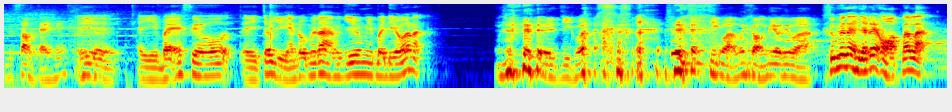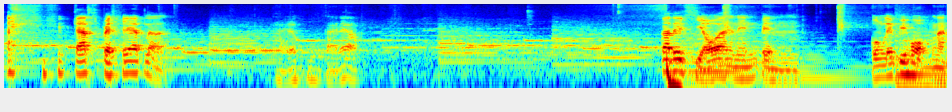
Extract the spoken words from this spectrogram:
ไม่เศร้าใจแท้ไอ้ไอ้ใบเอ็กเซลไอ้เจ้าหญิงแอนโดไม่ได้เมื่อกี้ก็มีใบเดียวน่ะจริงวะจริงว่ะมันกล่องเดียวดีกว่า คือไม่น่าจะได้ออกแล้วล่ะการ์ดไปเทสแล้วตายแล้วครูตายแล้ว ก็ได้เขียวอะเน้นเป็นกรงเล็บปีหกนะ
